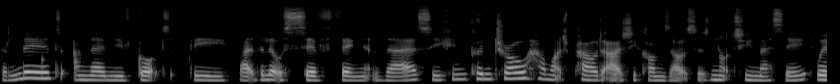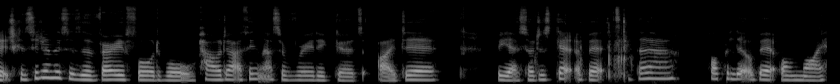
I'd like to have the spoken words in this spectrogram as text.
the lid and then you've got the like the little sieve thing there so you can control how much powder actually comes out so it's not too messy which considering this is a very affordable powder I think that's a really good idea. But yeah, so just get a bit there pop a little bit on my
